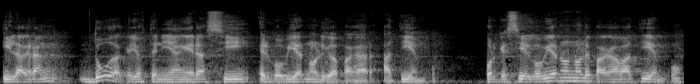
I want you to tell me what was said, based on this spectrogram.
y la gran duda que ellos tenían era si el gobierno le iba a pagar a tiempo porque si el gobierno no le pagaba a tiempo,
